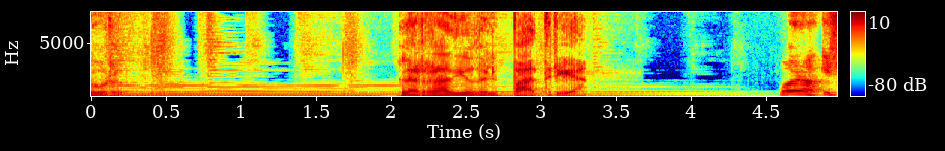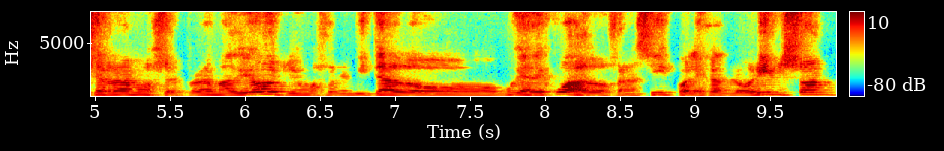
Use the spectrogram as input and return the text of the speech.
Sur. La radio del Patria. Bueno, aquí cerramos el programa de hoy. Tuvimos un invitado muy adecuado, Francisco Alejandro Grimson,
